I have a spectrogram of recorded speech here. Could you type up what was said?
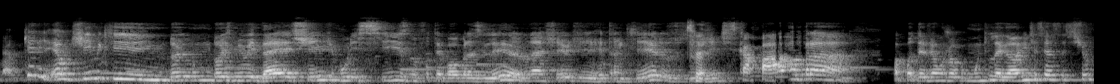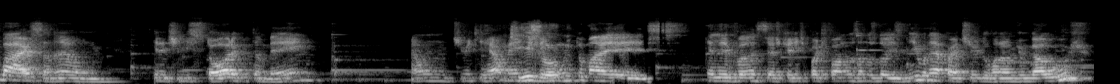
É, é o time que em do- em 2010, cheio de muricis no futebol brasileiro, né? Cheio de retranqueiros, a gente escapava para poder ver um jogo muito legal. A gente assistiu o Barça, né? Um, aquele time histórico também. É um time que realmente Que tem muito mais relevância, acho que a gente pode falar nos anos 2000, né? A partir do Ronaldinho Gaúcho.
